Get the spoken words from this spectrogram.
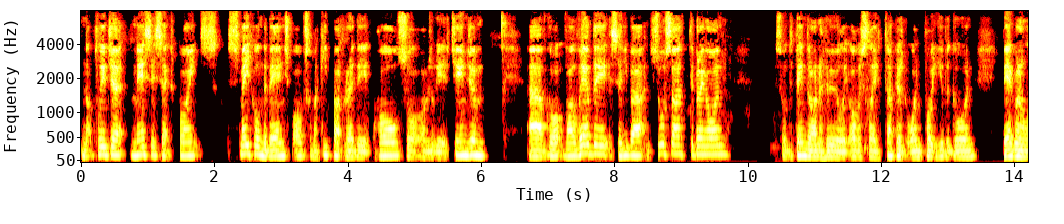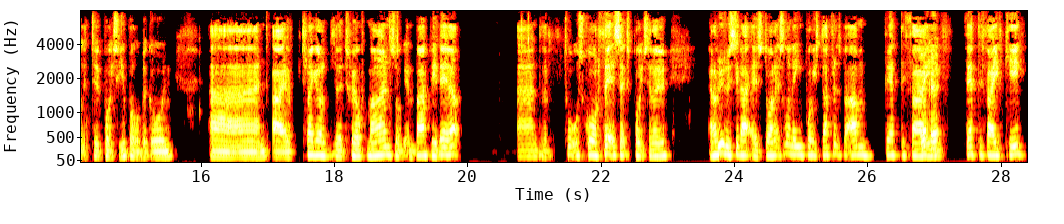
not played yet, Messi, six points, Smike on the bench, but obviously my keeper, ready Hall, so I was going to change him. I've got Valverde, Saliba, and Sosa to bring on. So depending on who, like obviously Trippier's got one point, he'll be going. Bergwijn only two points, so he'll probably be going. And I've triggered the 12th man, so I'll get Mbappe there. And the total score, 36 points now. And I really see that as done. It's only nine points difference, but I'm 35, okay. 35k.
